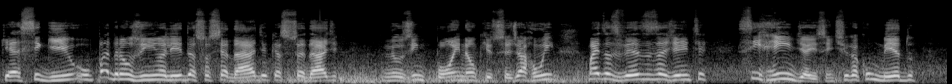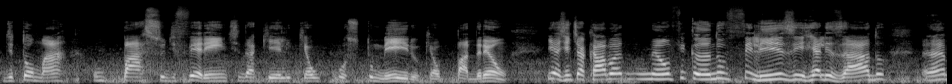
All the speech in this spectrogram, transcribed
Que é seguir o padrãozinho ali da sociedade, que a sociedade nos impõe, não que isso seja ruim, mas às vezes a gente se rende a isso, a gente fica com medo de tomar um passo diferente daquele que é o costumeiro, que é o padrão. E a gente acaba não ficando feliz e realizado né,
